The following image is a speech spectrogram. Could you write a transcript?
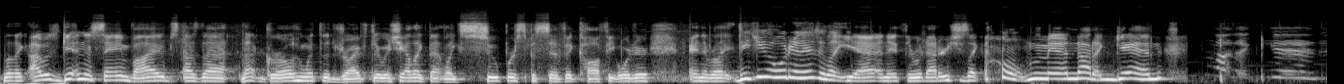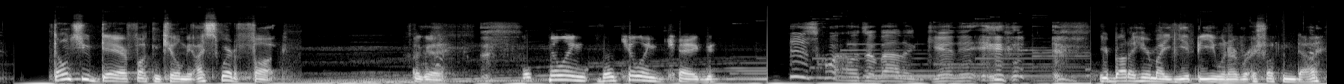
Like I was getting the same vibes as that that girl who went to the drive-through and she had like that like super specific coffee order, and they were like, "Did you order this?" They're like, "Yeah," and they threw it at her, and she's like, "Oh man, not again! Not again. Don't you dare fucking kill me! I swear to fuck." Okay, they're killing. They're killing Keg. This clown's about to get it. You're about to hear my yippee whenever I fucking die.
